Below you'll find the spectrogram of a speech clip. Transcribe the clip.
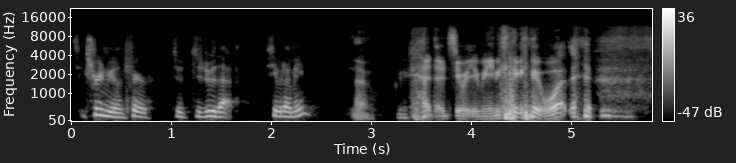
It's extremely unfair to, to do that. See what I mean? No, I don't see what you mean. what?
